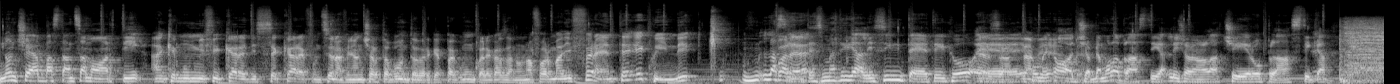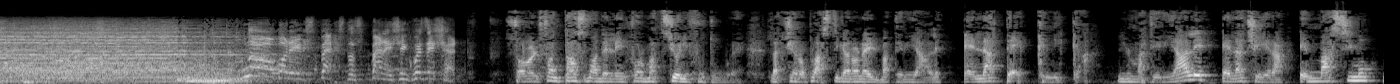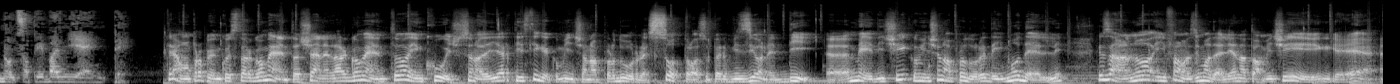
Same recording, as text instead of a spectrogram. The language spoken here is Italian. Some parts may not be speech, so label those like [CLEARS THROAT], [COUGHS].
Non c'è abbastanza morti. Anche mummificare e disseccare funziona fino a un certo punto perché poi comunque le cose hanno una forma differente e quindi La Qual è? sintesi, materiale sintetico, eh, Esattamente. come oggi abbiamo la plastica, lì c'erano la ceroplastica. Nobody expects the Spanish Inquisition! Sono il fantasma delle informazioni future. La ceroplastica non è il materiale, è la tecnica. Il materiale è la cera e Massimo non sapeva niente. Entriamo proprio in questo argomento, cioè nell'argomento in cui ci sono degli artisti che cominciano a produrre sotto la supervisione di eh, medici, cominciano a produrre dei modelli che saranno i famosi modelli anatomici che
